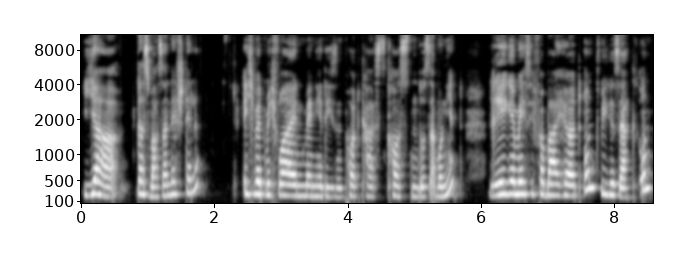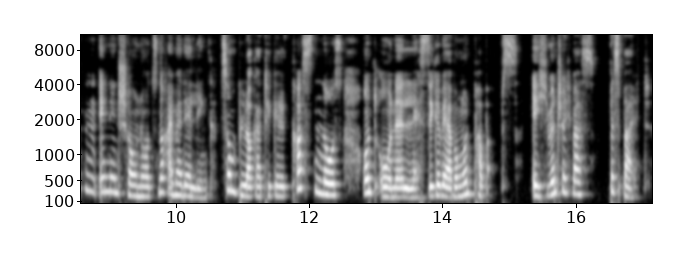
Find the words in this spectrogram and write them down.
Ja, das war's an der Stelle. Ich würde mich freuen, wenn ihr diesen Podcast kostenlos abonniert, regelmäßig vorbeihört und wie gesagt, unten in den Show Notes noch einmal der Link zum Blogartikel kostenlos und ohne lästige Werbung und Pop-ups. Ich wünsche euch was. Bis bald.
